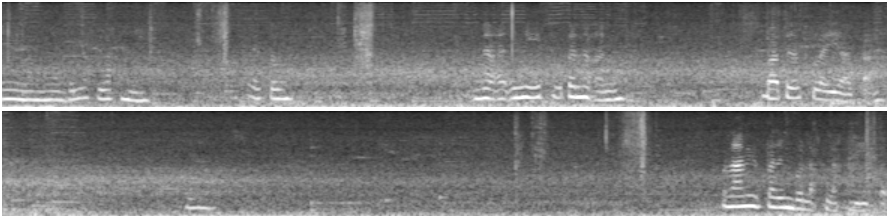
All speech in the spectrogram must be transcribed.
Ayan ang mga bulaklak niya. Ito. Na, iniiputan ng ano. Butterfly yata. Ayan. Marami pa rin bulaklak dito.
